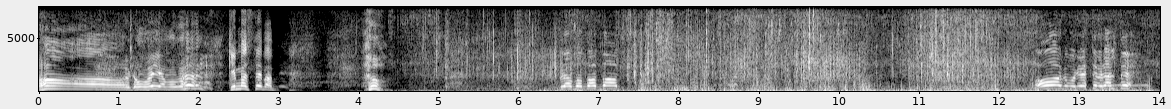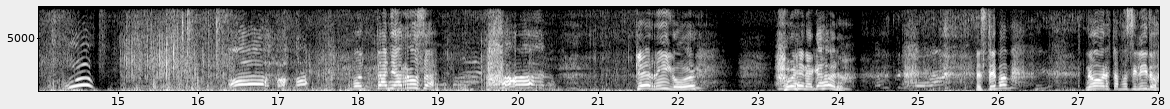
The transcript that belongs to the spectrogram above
¡Oh! ¿Cómo íbamos, weón? ¿Quién más step up? Oh. Bravo, bravo, bravo. Oh, como que este peralte. ¡Uh! Oh, montaña rusa. Qué rico, weón. Buena, cabrón. ¿Step up? No, ahora está facilito.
